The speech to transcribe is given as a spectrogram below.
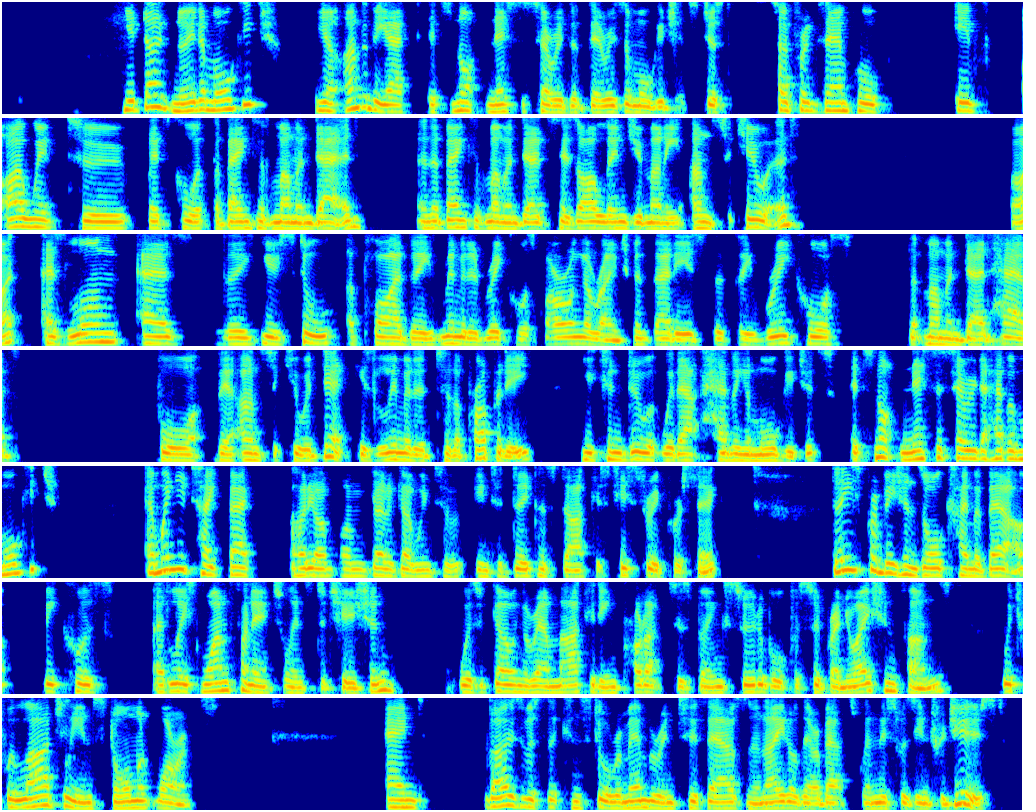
You don't need a mortgage. You know, under the Act, it's not necessary that there is a mortgage. It's just, so for example, if I went to, let's call it the bank of mum and dad, and the bank of mum and dad says, I'll lend you money unsecured, right? As long as the you still apply the limited recourse borrowing arrangement, that is, that the recourse that mum and dad have for their unsecured debt is limited to the property, you can do it without having a mortgage. It's it's not necessary to have a mortgage. And when you take back, Heidi, I'm, I'm going to go into, into deepest, darkest history for a sec. These provisions all came about because at least one financial institution was going around marketing products as being suitable for superannuation funds, which were largely instalment warrants. And those of us that can still remember in 2008 or thereabouts when this was introduced,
